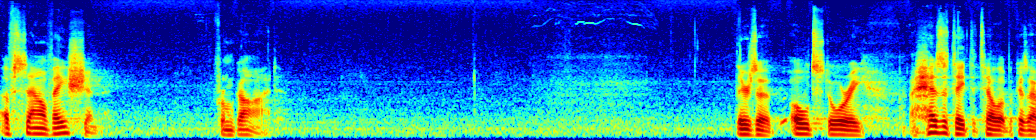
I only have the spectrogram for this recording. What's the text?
of salvation from God. There's an old story. I hesitate to tell it because I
